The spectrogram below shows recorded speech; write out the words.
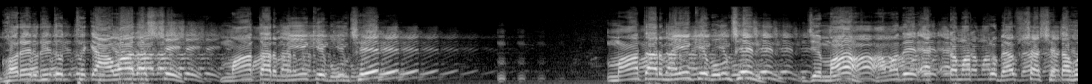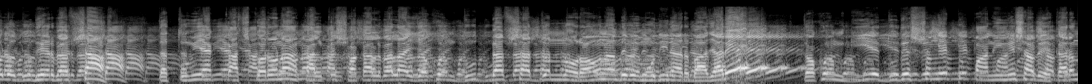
ঘরের ভিতর থেকে আওয়াজ আসছে। মা তার মেয়েকে বলছেন মা তার মেয়েকে বলছেন যে, মা, আমাদের একটা মাত্র ব্যবসা, সেটা হলো দুধের ব্যবসা। তা তুমি এক কাজ করো না, কালকে সকাল বেলায় যখন দুধ ব্যবসার জন্য রওনা দেবে মদিনার বাজারে, তখন গিয়ে দুধের সঙ্গে একটু পানি মেশাবে, কারণ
